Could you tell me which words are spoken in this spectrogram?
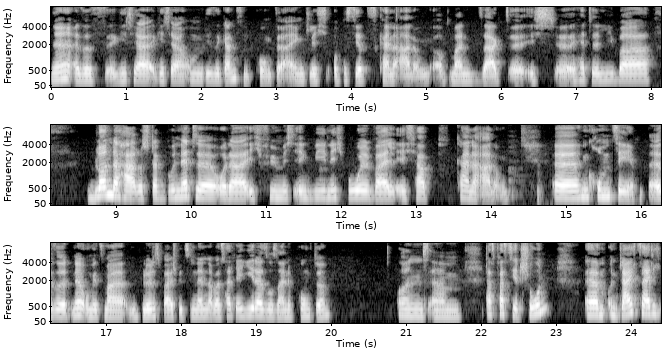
Ne? Also es geht ja, geht ja um diese ganzen Punkte eigentlich, ob es jetzt, keine Ahnung, ob man sagt, äh, ich äh, hätte lieber blonde Haare statt brünette oder ich fühle mich irgendwie nicht wohl, weil ich habe keine Ahnung, äh, einen krummen Zeh. Also, ne, um jetzt mal ein blödes Beispiel zu nennen, aber es hat ja jeder so seine Punkte. Und ähm, das passiert schon. Ähm, und gleichzeitig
